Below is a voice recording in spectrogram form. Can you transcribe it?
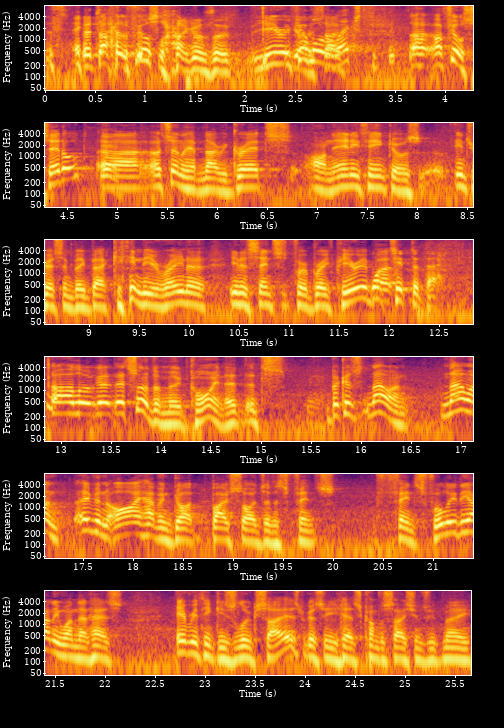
does. It does. It feels like it was a year You ago. feel more so, relaxed? I feel settled. Uh, I certainly have no regrets on anything. It was interesting to be back in the arena, in a sense, for a brief period. What tipped at that? Oh, look, it's sort of a moot point. It, it's because no one, no one, even I haven't got both sides of this fence, fence fully. The only one that has everything is Luke Sayers because he has conversations with me.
